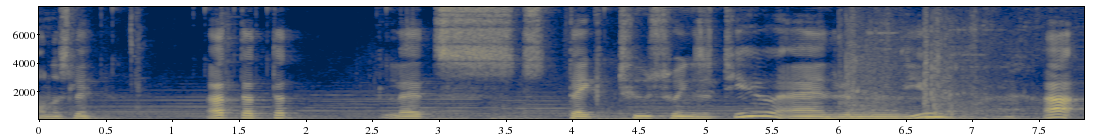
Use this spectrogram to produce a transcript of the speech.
honestly. That, that. Let's take two swings at you and remove you. Ah,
